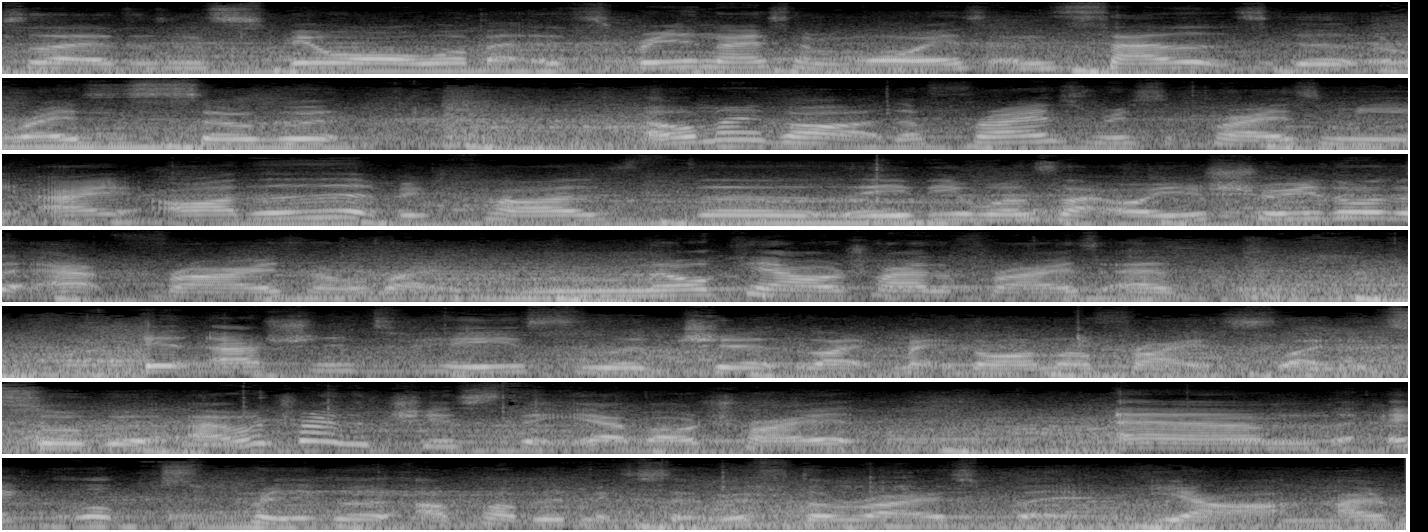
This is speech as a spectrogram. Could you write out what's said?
so that it doesn't spill all over but it's really nice and moist and salad is good the rice is so good Oh my god, the fries really surprised me. I ordered it because the lady was like, oh you sure you don't want to add fries? And I was like, mm, okay I'll try the fries and it actually tastes legit like McDonald's fries. Like it's so good. I haven't tried the cheese steak yet, but I'll try it. And the egg looks pretty good. I'll probably mix it with the rice. But yeah, I'm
